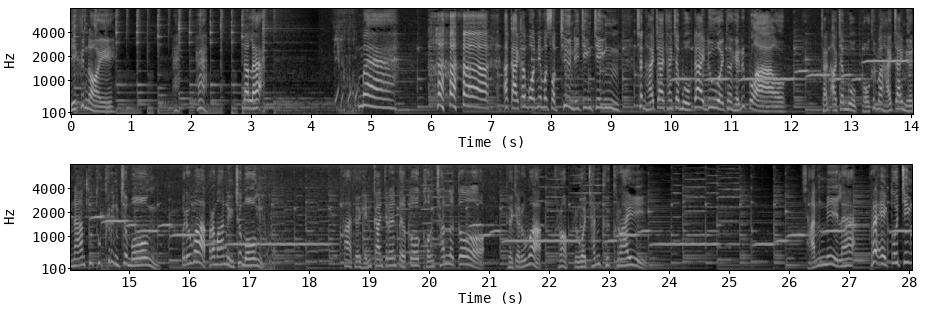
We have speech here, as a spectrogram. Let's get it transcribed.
ดีขึ้นหน่อยฮะนั่นแหละแม่อากาศข้างบนเนี่ยมันสดชื่นดีจริง ๆ ฉันหายใจทางจมูกได้ด้วย เธอเห็นหรือเปล่า ฉันเอาจมูกโผล่ขึ้นมาหายใจเหนือน้ำทุก ๆ ครึ่งชั่วโมง หรือว่าประมาณหนึ่งชั่วโมง ถ้าเธอเห็นการเจริญเติบโตของฉันแล้วก็ เธอจะรู้ว่าครอบครัวฉันคือใคร ฉันนี่แหละ พระเอกตัวจริง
